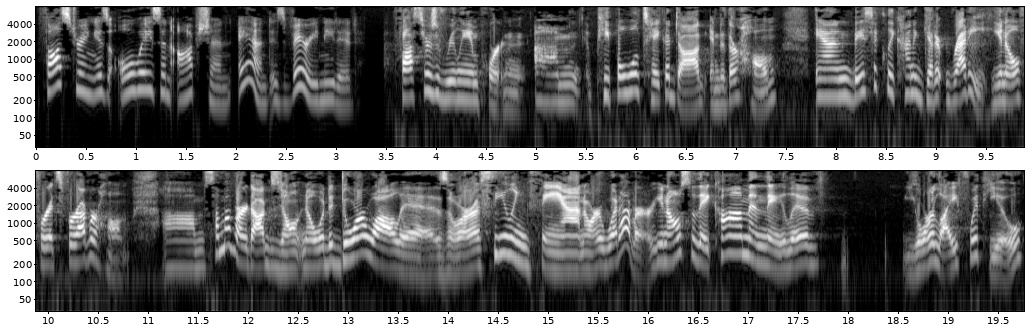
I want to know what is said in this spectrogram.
fostering is always an option and is very needed. Foster is really important. Um, people will take a dog into their home and basically kind of get it ready, you know, for its forever home. Um, some of our dogs don't know what a door wall is or a ceiling fan or whatever, you know, so they come and they live your life with you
